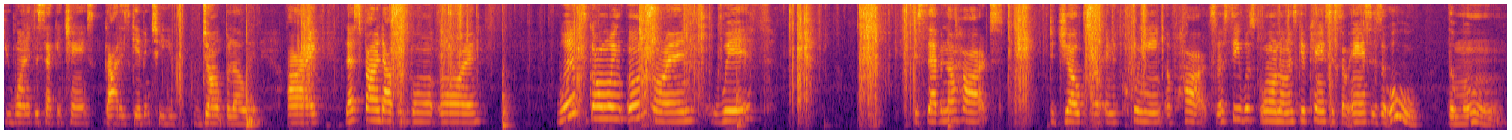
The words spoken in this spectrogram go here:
You wanted the second chance. God is giving to you. Don't blow it. All right. Let's find out what's going on. What's going on with the Seven of Hearts, the Joker, and the Queen of Hearts? Let's see what's going on. Let's give Cancer some answers. Ooh, the Moon.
